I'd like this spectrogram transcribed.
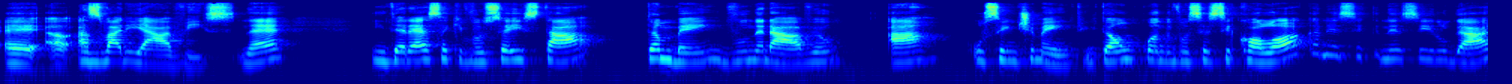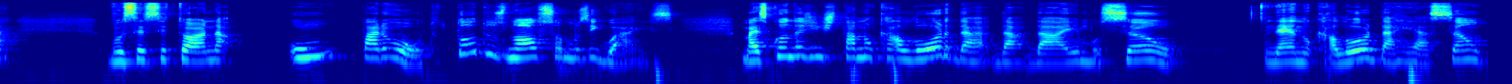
é, as variáveis, né? Interessa que você está também vulnerável a o sentimento. Então, quando você se coloca nesse, nesse lugar, você se torna um para o outro. Todos nós somos iguais. Mas quando a gente está no calor da, da, da emoção, né, no calor da reação,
